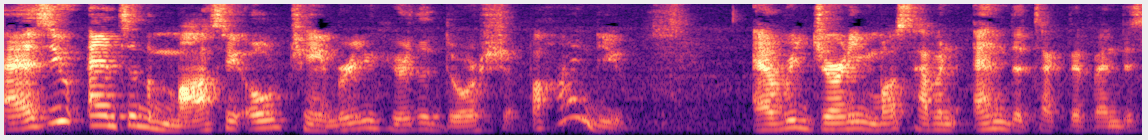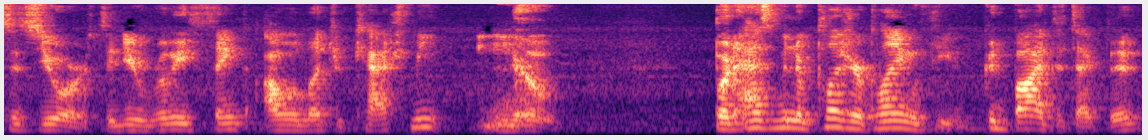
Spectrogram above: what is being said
As you enter the mossy old chamber, you hear the door shut behind you. Every journey must have an end, detective, and this is yours. Did you really think I would let you catch me? No. But it has been a pleasure playing with you. Goodbye, detective.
